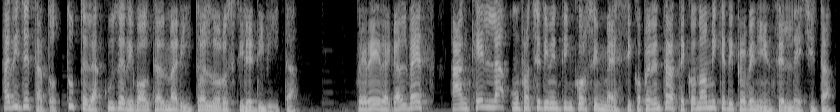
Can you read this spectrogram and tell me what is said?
ha rigettato tutte le accuse rivolte al marito e al loro stile di vita. Pereira Galvez ha anch'ella un procedimento in corso in Messico per entrate economiche di provenienza illecita.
